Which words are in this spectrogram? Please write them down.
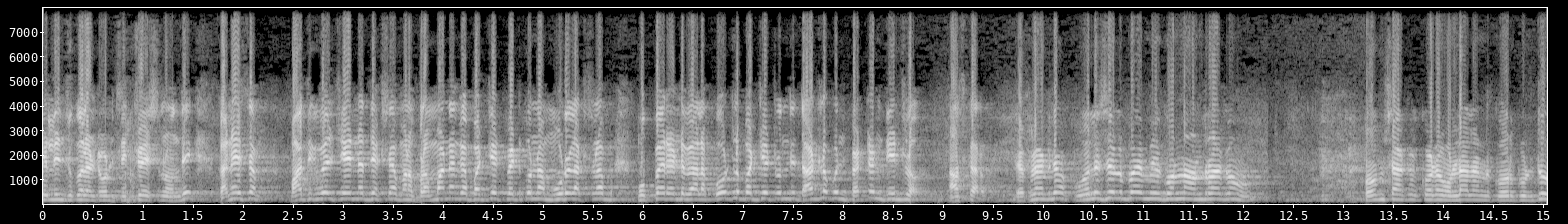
చెల్లించుకోలేనటువంటి సిచ్యువేషన్ ఉంది. కనీసం పాతిక వేలు చేయండి అధ్యక్ష. మనం బ్రహ్మాండంగా బడ్జెట్ పెట్టుకున్న మూడు లక్షల ముప్పై రెండు వేల కోట్ల బడ్జెట్ ఉంది. దాంట్లో కొంచెం పెట్టండి దీంట్లో. నమస్కారం. డెఫినెట్గా పోలీసులపై మీకున్న అనురాగం హోంశాఖ కూడా ఉండాలని కోరుకుంటూ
